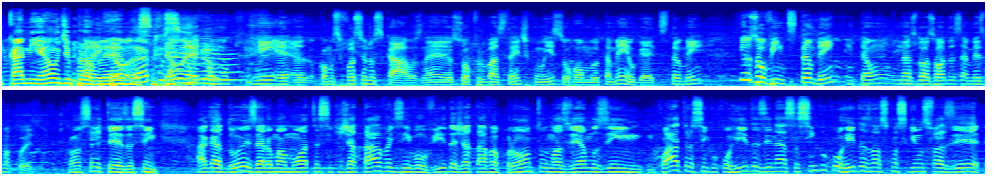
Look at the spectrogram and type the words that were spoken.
um caminhão de Ah, problemas. então, então é possível. como, que nem- é, é como se fosse nos carros, né? Eu sofro bastante com isso, o Romulo também, o Guedes também, e os ouvintes também. Então, nas duas rodas é a mesma coisa. Com certeza, assim. H2 era uma moto assim, que já estava desenvolvida, já estava pronto. Nós viemos em quatro ou cinco corridas e nessas cinco corridas nós conseguimos fazer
